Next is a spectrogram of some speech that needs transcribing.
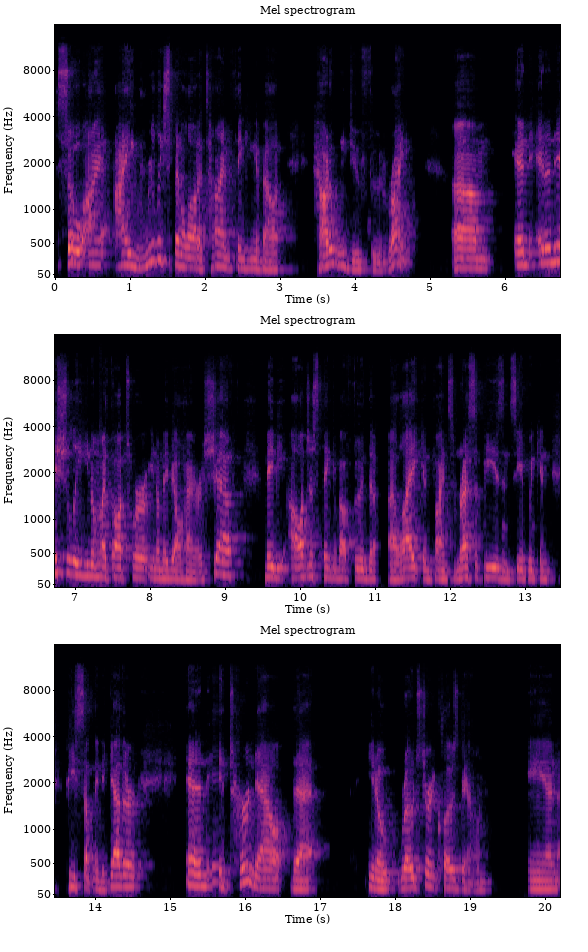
so I I really spent a lot of time thinking about how do we do food right. Um, and and initially, you know, my thoughts were, you know, maybe I'll hire a chef. Maybe I'll just think about food that I like and find some recipes and see if we can piece something together. And it turned out that, you know, Roadster had closed down, and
